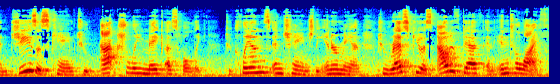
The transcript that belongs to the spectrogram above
And Jesus came to actually make us holy, to cleanse and change the inner man, to rescue us out of death and into life.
